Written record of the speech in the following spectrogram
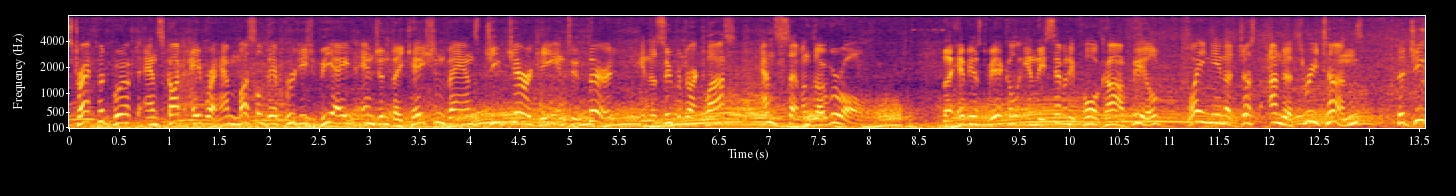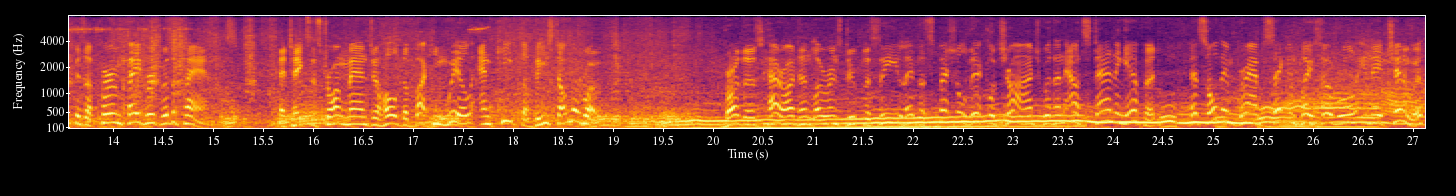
Stratford Worth and Scott Abraham muscled their British V8 engine vacation vans Jeep Cherokee into third in the super truck class and seventh overall. The heaviest vehicle in the 74 car field, weighing in at just under three tons, the Jeep is a firm favorite with the fans. It takes a strong man to hold the bucking wheel and keep the beast on the road. Brothers Harrod and Lawrence Duplessis led the special vehicle charge with an outstanding effort that saw them grab second place overall in their Chenoweth,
